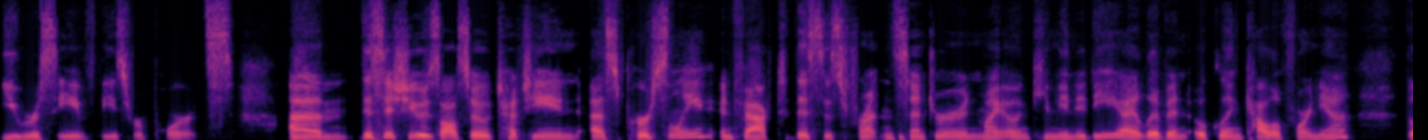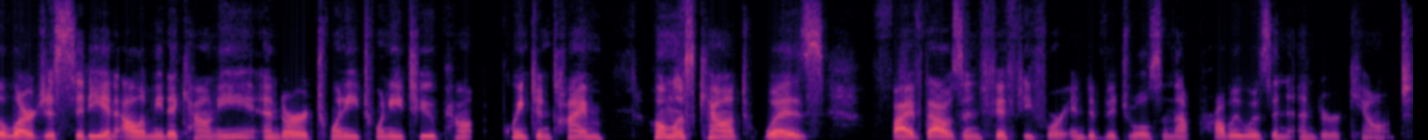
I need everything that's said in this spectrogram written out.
you receive these reports. Um, this issue is also touching us personally. In fact, this is front and center in my own community. I live in Oakland, California, the largest city in Alameda County, and our 2022 point in time homeless count was 5,054 individuals, and that probably was an undercount.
